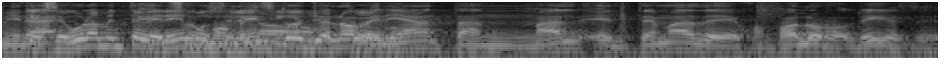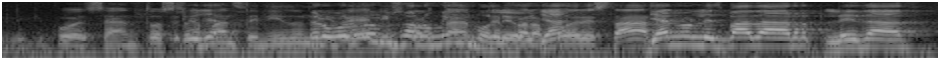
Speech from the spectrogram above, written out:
que seguramente en veremos. Su momento, el yo no juego. vería tan mal el tema de Juan Pablo Rodríguez, del equipo de Santos, Pero que ya- ha mantenido un pero nivel volvemos a lo importante mismo, Leo. para ya, poder estar. ya no les va a dar la edad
